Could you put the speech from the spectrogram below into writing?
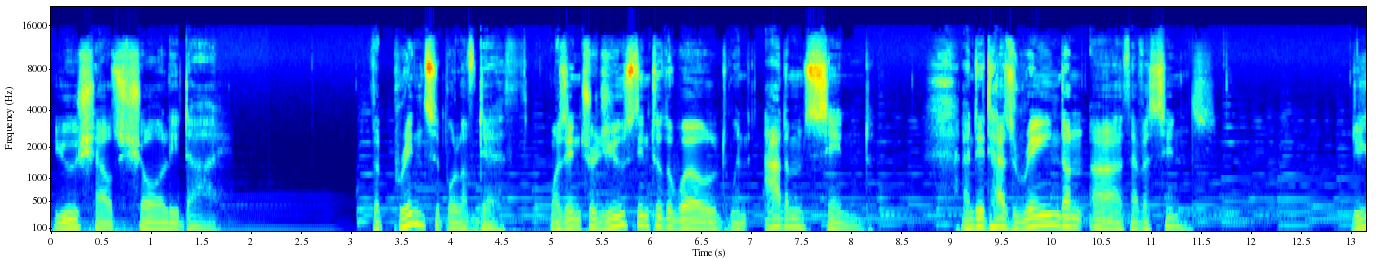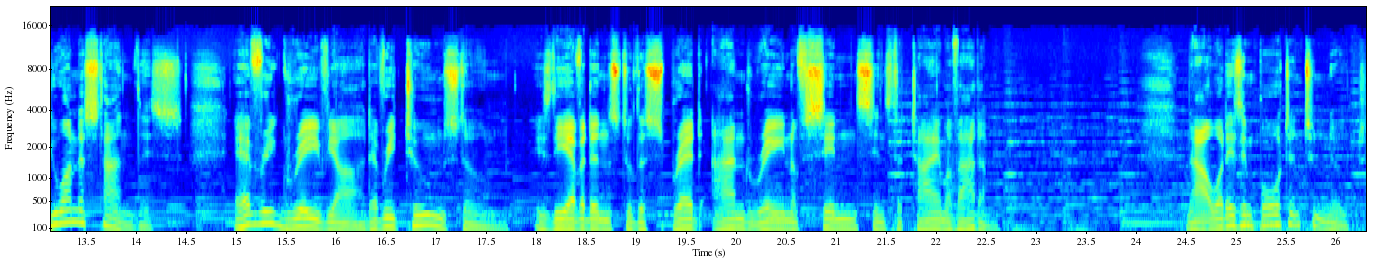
you shall surely die. The principle of death was introduced into the world when Adam sinned, and it has reigned on earth ever since. Do you understand this? Every graveyard, every tombstone is the evidence to the spread and reign of sin since the time of Adam. Now, what is important to note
